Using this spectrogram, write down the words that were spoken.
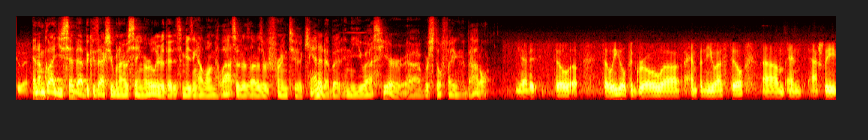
to it. And I'm glad you said that because actually, when I was saying earlier that it's amazing how long that lasted, as I was referring to Canada, but in the U.S. here, uh, we're still fighting the battle. Yeah, it's still it's illegal to grow uh, hemp in the U.S. still, um, and actually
